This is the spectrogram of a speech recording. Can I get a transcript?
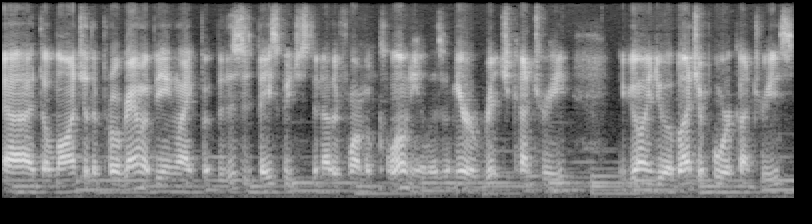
uh, the launch of the program of being like, but, but this is basically just another form of colonialism. You're a rich country, you're going to a bunch of poor countries,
